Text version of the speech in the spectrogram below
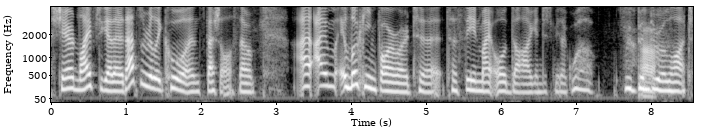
shared life together that's really cool and special so I, i'm looking forward to to seeing my old dog and just be like whoa we've been ah. through a lot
